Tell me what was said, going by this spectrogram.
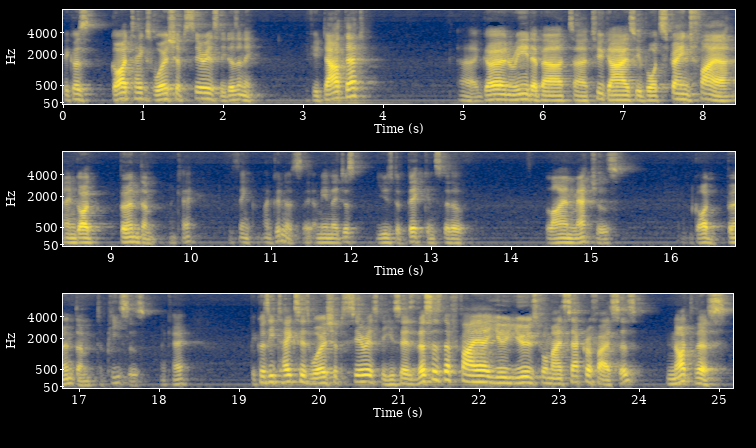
because God takes worship seriously, doesn't He? If you doubt that, uh, go and read about uh, two guys who brought strange fire and God burned them. Okay, you think, my goodness, I mean, they just used a Bic instead of lion matches. God burnt them to pieces. Okay, because He takes His worship seriously. He says, "This is the fire you use for my sacrifices, not this."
